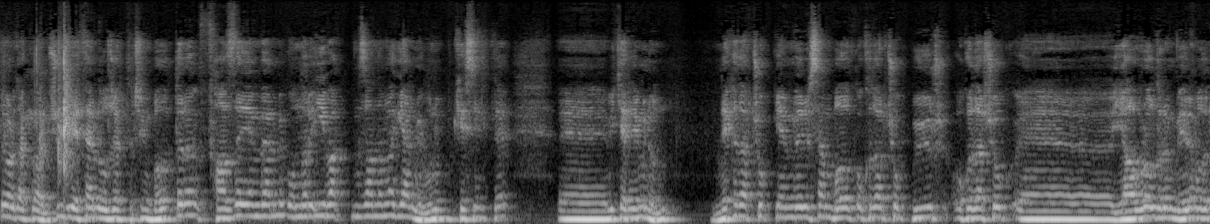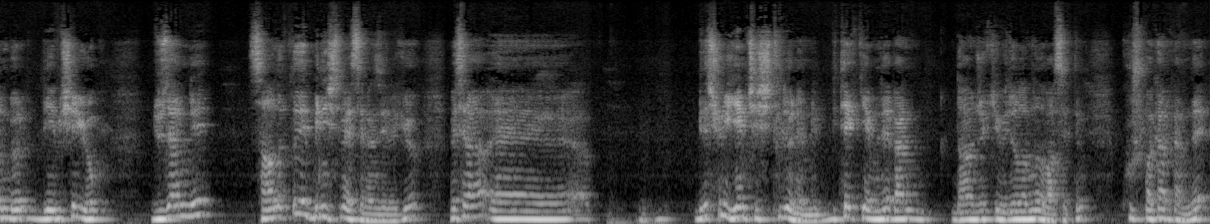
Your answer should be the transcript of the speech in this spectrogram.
4 akvaryum için bu yeterli olacaktır. Çünkü balıklara fazla yem vermek onlara iyi baktığınız anlamına gelmiyor. Bunu kesinlikle e, bir kere emin olun. Ne kadar çok yem verirsen balık o kadar çok büyür, o kadar çok e, yavru alırım, verim alırım böyle diye bir şey yok. Düzenli, sağlıklı ve bilinçli beslemeniz gerekiyor. Mesela e, bir de şunu yem çeşitliliği önemli. Bir tek yemle ben daha önceki videolarımda da bahsettim kuş bakarken de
